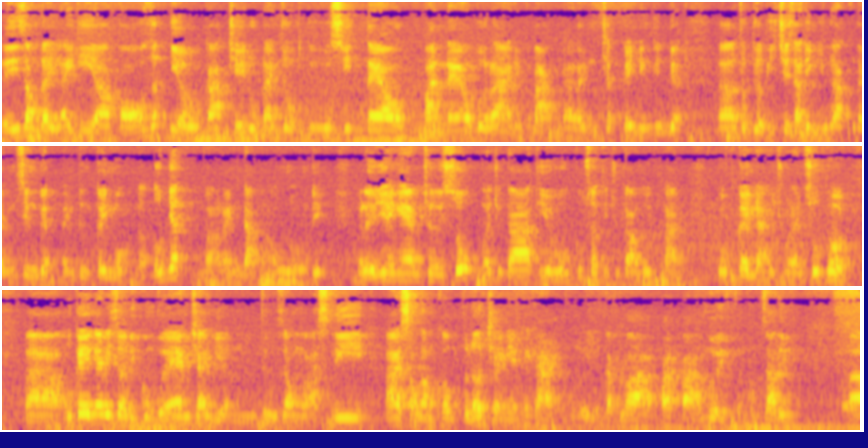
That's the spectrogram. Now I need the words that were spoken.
với dòng đẩy này thì có rất nhiều các chế độ đánh rồi từ Sitel, Panel, Bright để các bác à, đánh chập kênh đánh riêng biệt. À, thông thường thì trên gia đình chúng ta cứ đánh riêng biệt, đánh từng kênh một là tốt nhất và đánh đảm bảo độ ổn định. Và nếu như anh em chơi súp và chúng ta thiếu công suất thì chúng ta mới phải gộp kênh lại chúng ta đánh súp thôi. Và ok, ngay bây giờ thì cùng với em trải nghiệm thử dòng Ashley i650 Plus cho anh em khách hàng với những cặp loa Bass 30 phân khúc gia đình à,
